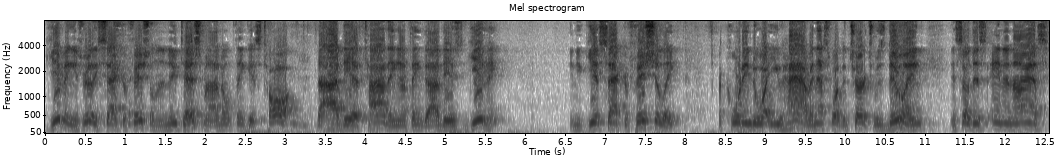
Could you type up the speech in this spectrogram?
Giving is really sacrificial. In the New Testament, I don't think it's taught the idea of tithing. I think the idea is giving. And you give sacrificially according to what you have. And that's what the church was doing. And so this Ananias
